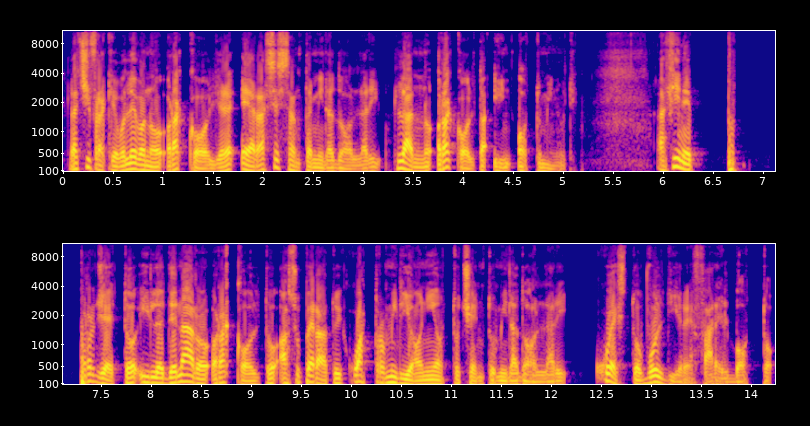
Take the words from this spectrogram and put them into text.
La cifra che volevano raccogliere era 60.000 dollari, l'hanno raccolta in 8 minuti. A fine progetto il denaro raccolto ha superato i 4 milioni e 800 mila dollari. Questo vuol dire fare il botto.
